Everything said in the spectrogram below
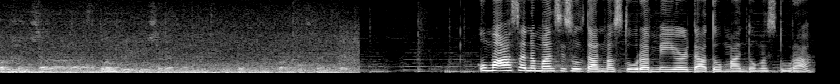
para lang sa groundbreaking ceremony itong projects na ito. Umaasa naman si Sultan Mastura Mayor Dato Mando Mastura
